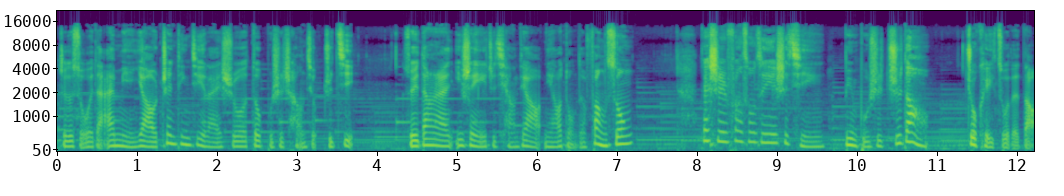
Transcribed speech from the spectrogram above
这个所谓的安眠药、镇定剂来说，都不是长久之计。所以当然，医生也一直强调你要懂得放松。但是放松这件事情，并不是知道就可以做得到。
